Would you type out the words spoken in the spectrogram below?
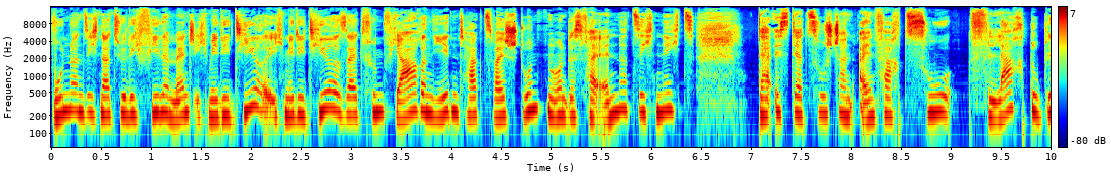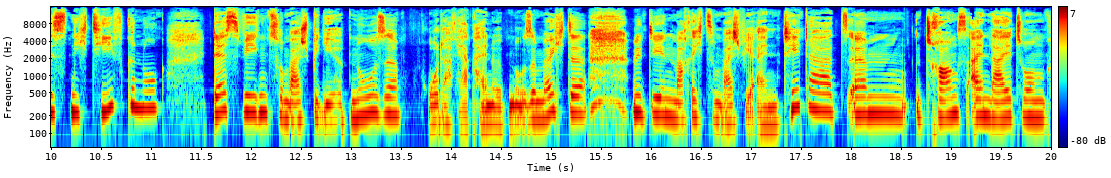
wundern sich natürlich viele Menschen, ich meditiere, ich meditiere seit fünf Jahren jeden Tag zwei Stunden und es verändert sich nichts da ist der Zustand einfach zu flach, du bist nicht tief genug. Deswegen zum Beispiel die Hypnose oder wer keine Hypnose möchte, mit denen mache ich zum Beispiel einen Theta-Trance-Einleitung.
